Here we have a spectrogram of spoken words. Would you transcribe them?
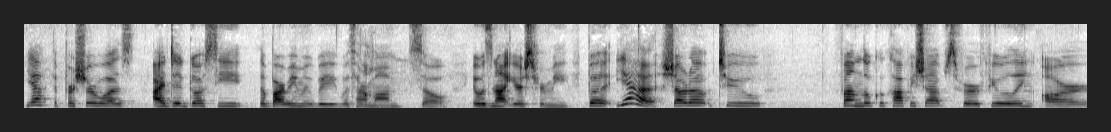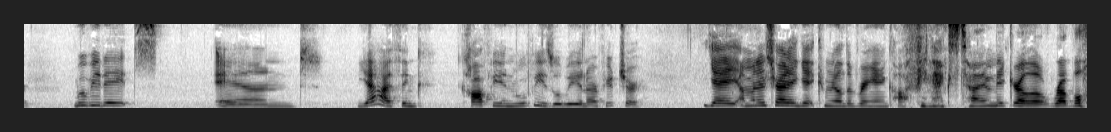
Yeah, it for sure was. I did go see the Barbie movie with our mom, so it was not yours for me. But yeah, shout out to fun local coffee shops for fueling our movie dates. And yeah, I think coffee and movies will be in our future. Yay, I'm gonna try to get Camille to bring in coffee next time, make her a little rebel.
